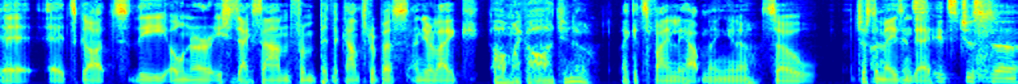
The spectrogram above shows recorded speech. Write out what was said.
Uh, it, has got the owner Ishizaki-san from Pithecanthropus, and you're like, oh my god, you know, like it's finally happening, you know. So just uh, amazing uh, it's, day. It's just, uh,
